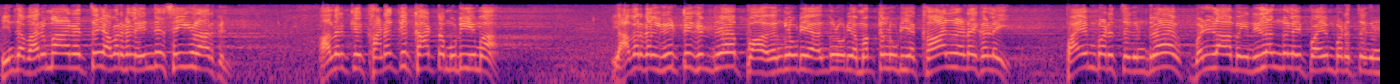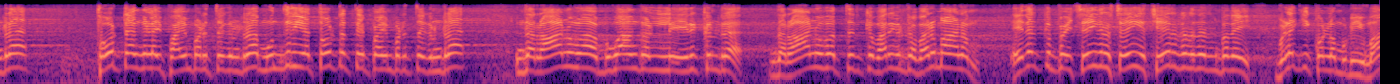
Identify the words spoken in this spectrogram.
இந்த வருமானத்தை அவர்கள் என்ன செய்கிறார்கள்? அதற்கு கணக்கு காட்ட முடியுமா? அவர்கள் ஈட்டுகின்ற ப- எங்களுடைய எங்களுடைய மக்களுடைய கால்நடைகளை பயன்படுத்துகின்ற வெள்ளாமை நிலங்களை பயன்படுத்துகின்ற தோட்டங்களை பயன்படுத்துகின்ற முந்திரிய தோட்டத்தை பயன்படுத்துகின்ற இந்த ராணுவ முகாம்களில் இருக்கின்ற இந்த ராணுவத்திற்கு வருகின்ற வருமானம் எதற்கு போய் சேர்கிறது என்பதை விளங்கிக் கொள்ள முடியுமா?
